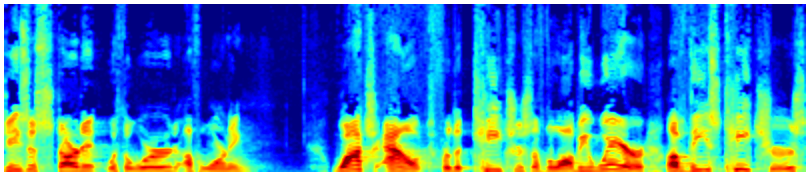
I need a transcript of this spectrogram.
Jesus started with a word of warning. Watch out for the teachers of the law. Beware of these teachers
